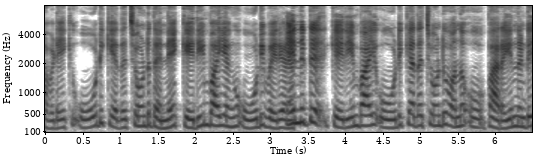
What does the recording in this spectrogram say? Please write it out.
അവിടേക്ക് ഓടി കിതച്ചുകൊണ്ട് തന്നെ കരീംബായി അങ്ങ് ഓടി വരികയാണ്. എന്നിട്ട് കരീംബായി ഓടി കിതച്ചുകൊണ്ട് വന്ന് പറയുന്നുണ്ട്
